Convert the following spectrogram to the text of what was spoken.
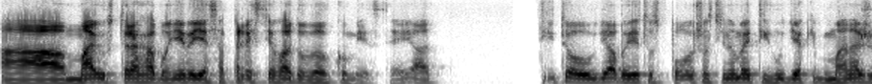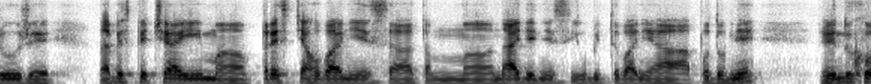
a majú strach alebo nevedia sa presťahovať do veľkomiest. Hej. A títo ľudia, alebo tieto spoločnosti, no tých ľudí, keby manažujú, že zabezpečia im eh, presťahovanie sa, tam eh, nájdenie si ubytovania a podobne. Že jednoducho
